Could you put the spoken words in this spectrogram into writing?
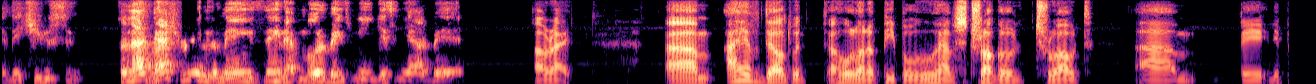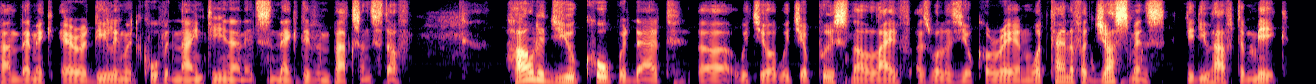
if they choose to. So that, right. that's really the main thing that motivates me and gets me out of bed. All right. Um, I have dealt with a whole lot of people who have struggled throughout um, the the pandemic era, dealing with COVID nineteen and its negative impacts and stuff. How did you cope with that, uh, with your with your personal life as well as your career, and what kind of adjustments did you have to make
